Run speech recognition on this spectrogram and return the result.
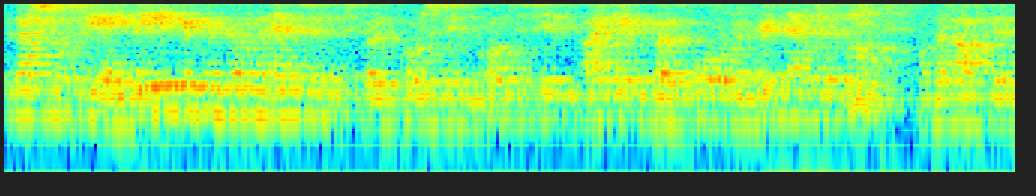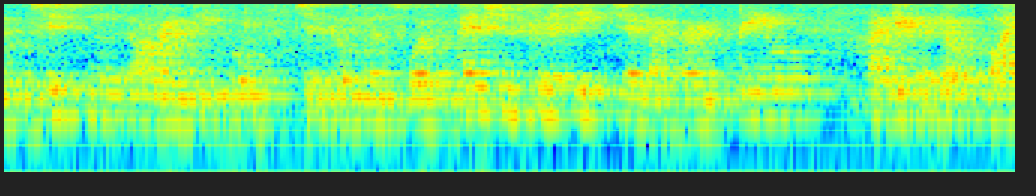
The National CAB have given the government evidence, both qualitative and quantitative. I've given both oral and written evidence on behalf of the Liverpool citizens, our own people, to the government's Work and Pensions Committee, chaired by Frank Field. I've given the government by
